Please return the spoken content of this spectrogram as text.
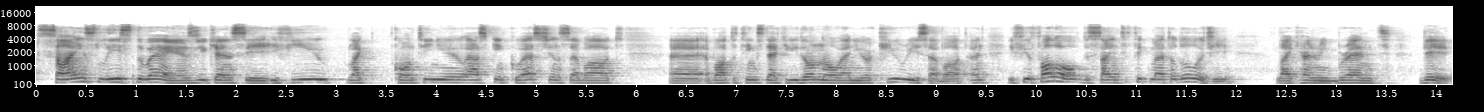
science leads the way, as you can see. If you like continue asking questions about uh, about the things that you don't know and you're curious about, and if you follow the scientific methodology, like Henry Brent did,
